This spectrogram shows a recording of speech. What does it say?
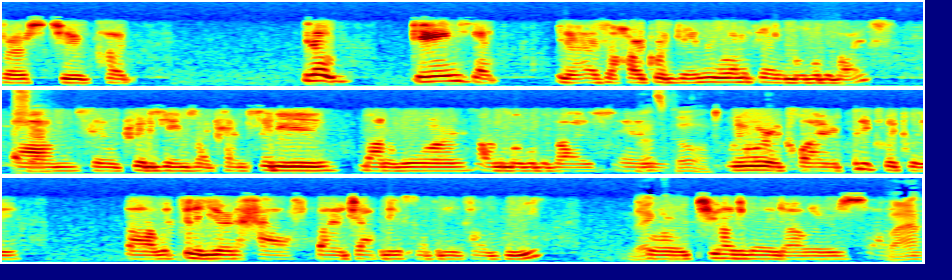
first to put, you know, games that, you know, as a hardcore gamer, we want to play on a mobile device. Sure. Um, so created games like Crime City, Modern War on the mobile device, and That's cool. we were acquired pretty quickly, uh, within a year and a half, by a Japanese company called. Very for cool. two hundred million dollars. Wow.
